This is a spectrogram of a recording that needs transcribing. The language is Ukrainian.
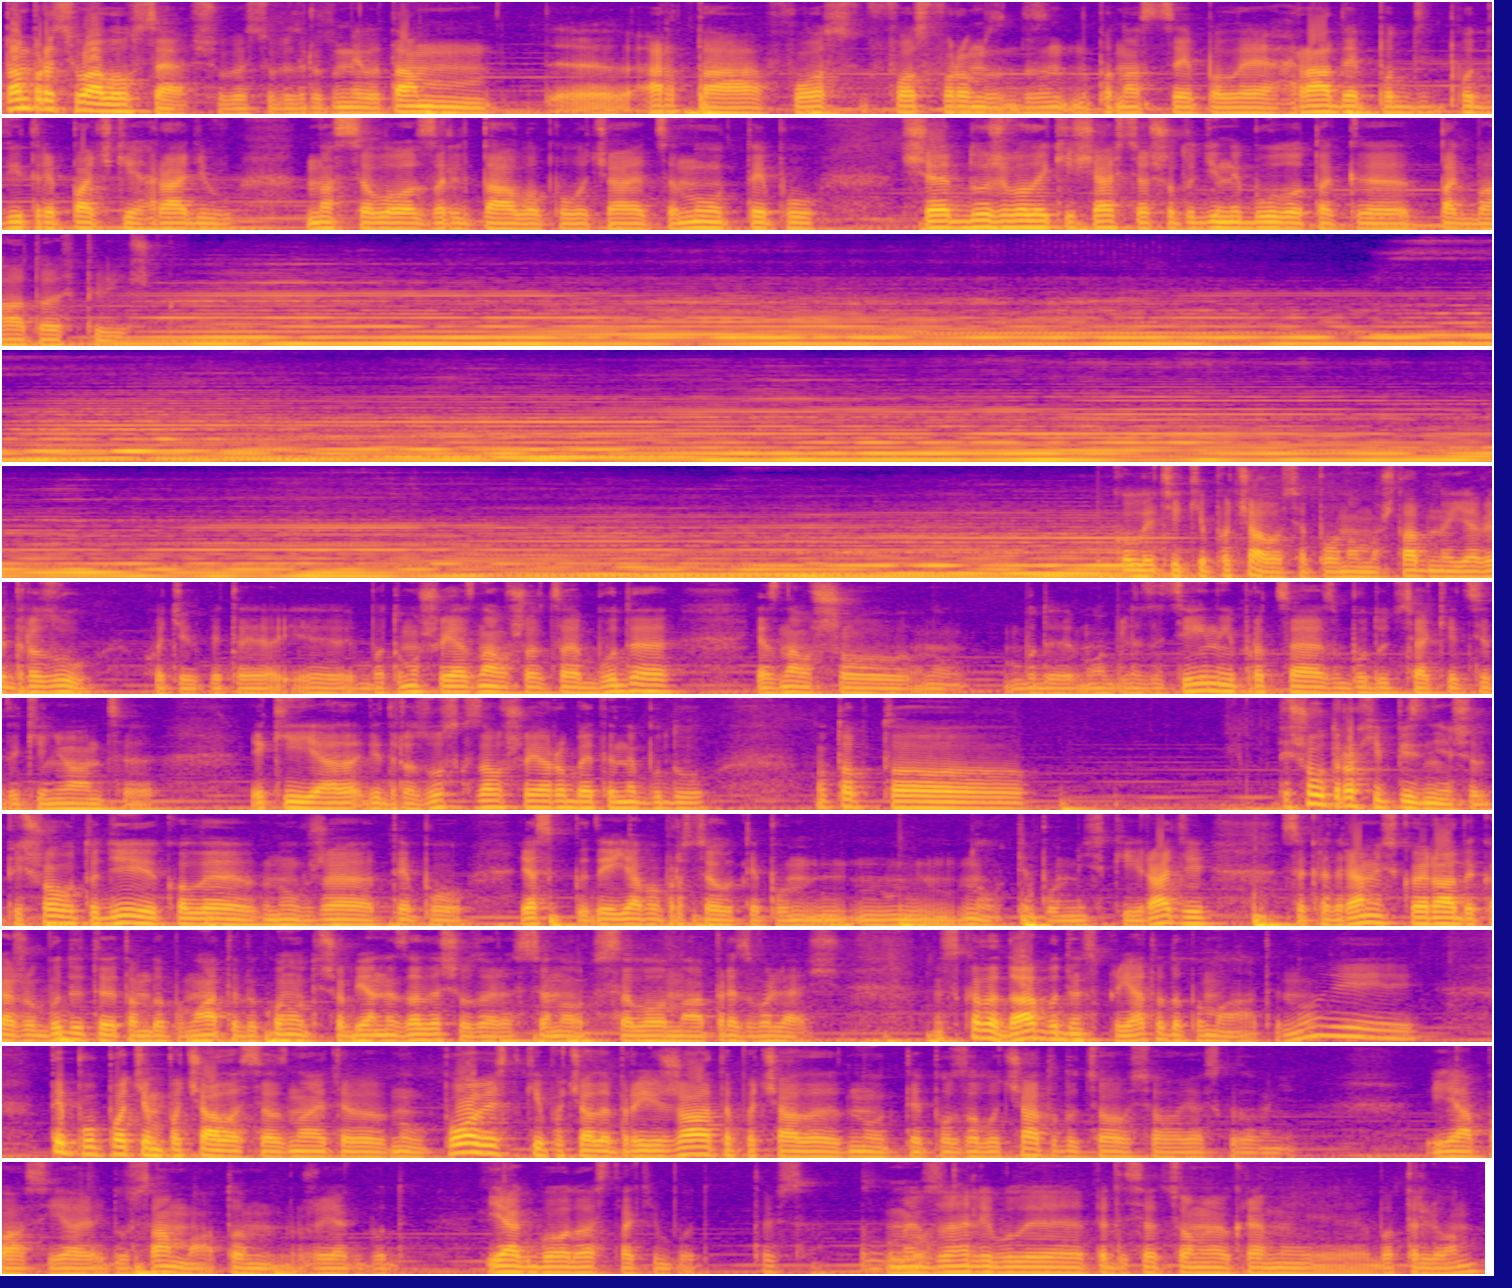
Там працювало все, щоб ви собі зрозуміли. Там е, арта, фос, фосфором з- з- по нас сипали, гради по, д- по дві-три пачки градів на село залітало, виходить. Ну, типу, ще дуже велике щастя, що тоді не було так, е, так багато FPV-шок. Тільки почалося повномасштабне, я відразу хотів піти. Бо тому що я знав, що це буде. Я знав, що ну, буде мобілізаційний процес, будуть всякі ці такі нюанси, які я відразу сказав, що я робити не буду. Ну тобто. Пішов трохи пізніше. Пішов тоді, коли ну, вже, типу, я, я попросив, типу, ну, типу, міській раді, секретаря міської ради, кажу, будете там допомагати виконувати, щоб я не залишив зараз село, село на призволяще. Вони сказали, да, будемо сприяти, допомагати. Ну і, типу, потім почалося, знаєте, ну, повістки, почали приїжджати, почали, ну, типу, залучати до цього всього. Я сказав ні. І я пас, я йду сам, а то вже як буде. Як Бог так і буде. То й все. Ми взагалі були 57-й окремий батальйон,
